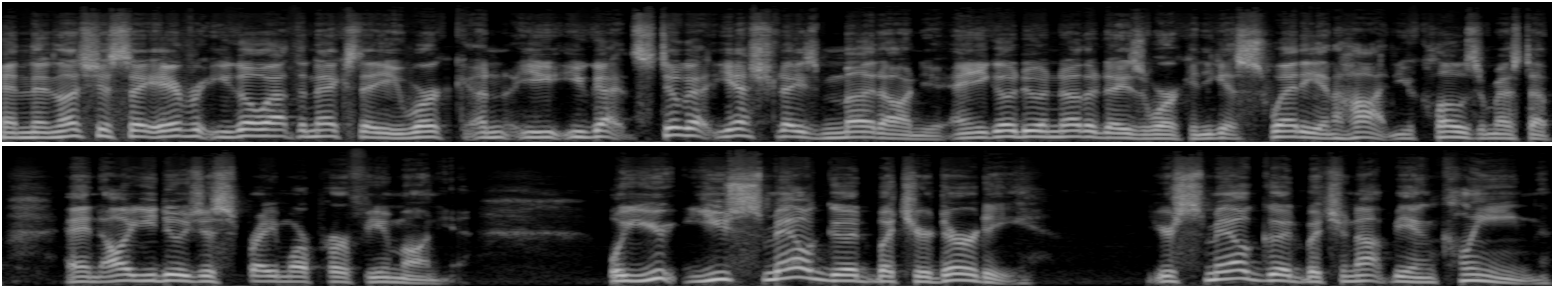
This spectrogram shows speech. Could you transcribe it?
And then let's just say every you go out the next day, you work and you, you got still got yesterday's mud on you, and you go do another day's work and you get sweaty and hot, and your clothes are messed up, and all you do is just spray more perfume on you. Well, you you smell good, but you're dirty. You smell good, but you're not being clean.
